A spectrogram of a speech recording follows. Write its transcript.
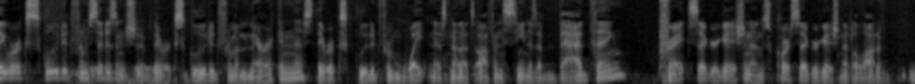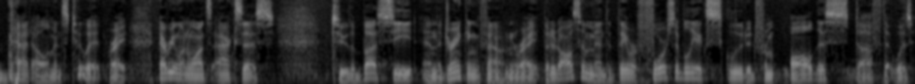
they were excluded from citizenship. They were excluded from Americanness. They were excluded from whiteness. Now that's often seen as a bad thing, right? Segregation, and of course, segregation had a lot of bad elements to it, right? Everyone wants access to the bus seat and the drinking fountain, right? But it also meant that they were forcibly excluded from all this stuff that was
